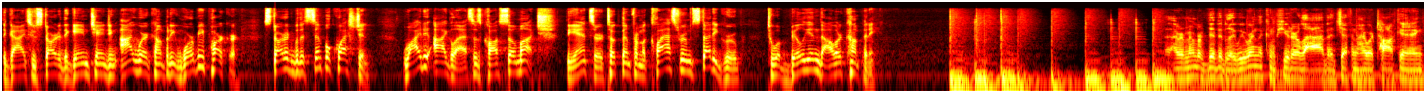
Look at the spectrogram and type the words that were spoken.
The guys who started the game changing eyewear company, Warby Parker, started with a simple question Why do eyeglasses cost so much? The answer took them from a classroom study group to a billion dollar company. I remember vividly, we were in the computer lab, and Jeff and I were talking.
